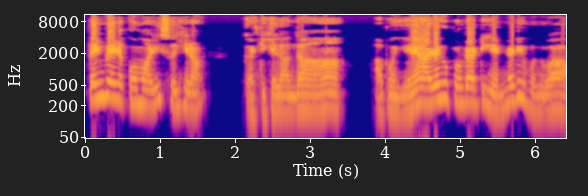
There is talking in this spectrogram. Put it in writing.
பெண் வேட கோமாளி சொல்கிறான். கட்டிக்கலாம் தான். அப்போ ஏன் அழகு பொண்டாட்டி என்னடி பண்ணுவா?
